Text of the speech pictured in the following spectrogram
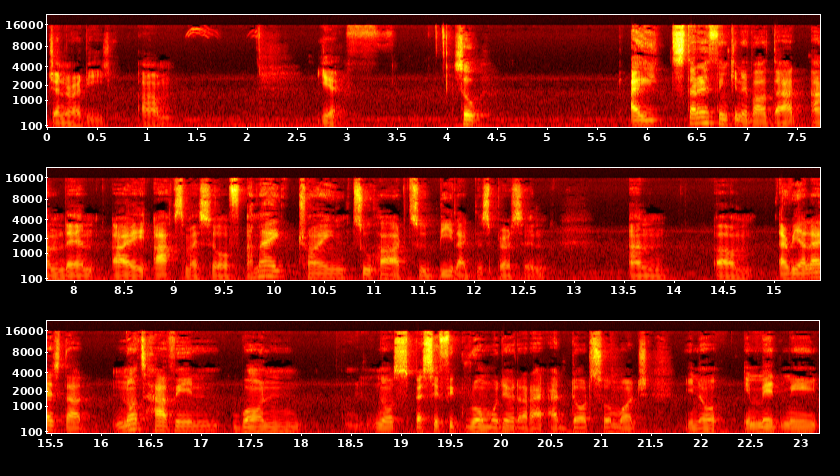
generally. Um, yeah. So I started thinking about that and then I asked myself, am I trying too hard to be like this person? And um, I realized that not having one you know specific role model that I adored so much, you know, it made me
